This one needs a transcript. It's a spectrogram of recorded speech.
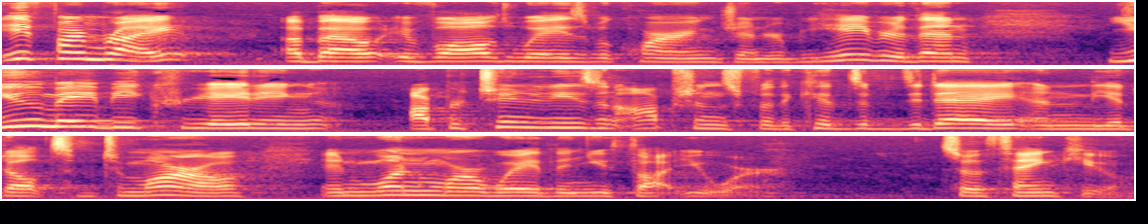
if I'm right about evolved ways of acquiring gender behavior, then you may be creating opportunities and options for the kids of today and the adults of tomorrow in one more way than you thought you were. So thank you.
